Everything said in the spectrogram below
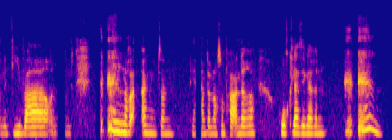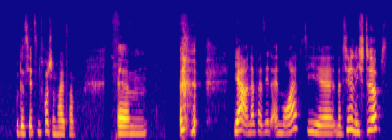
eine Diva und, und noch so ein, ja, und dann noch so ein paar andere Hochklassigerinnen. Gut, dass ich jetzt einen Frosch im Hals habe. Ähm, ja, und dann passiert ein Mord, die natürlich stirbt,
